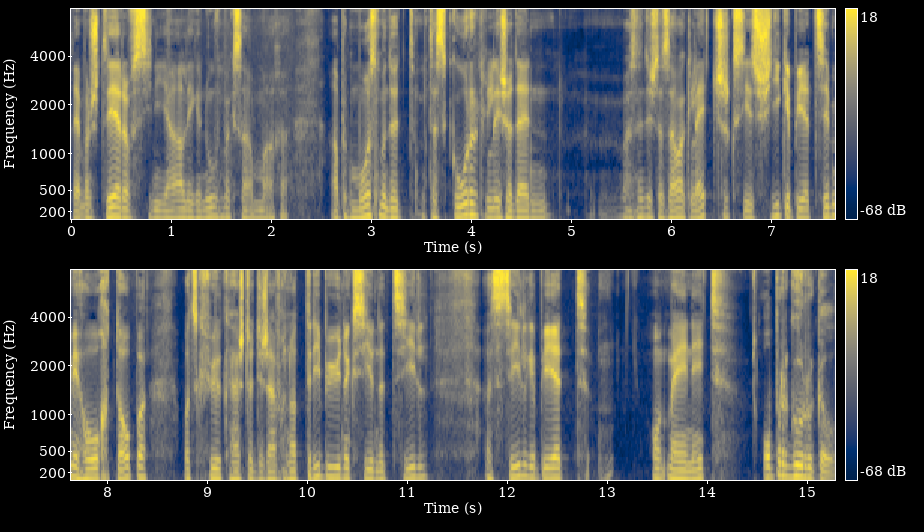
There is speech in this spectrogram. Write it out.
Demonstrieren auf seine Anliegen aufmerksam machen, aber muss man dort, das Gurgel ist ja dann weiß nicht, ist das auch ein Gletscher gewesen, ein Skigebiet ziemlich hoch da oben, wo du das Gefühl hast, dort ist einfach noch die Tribüne und ein, Ziel, ein Zielgebiet und mehr nicht. Obergurgel,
